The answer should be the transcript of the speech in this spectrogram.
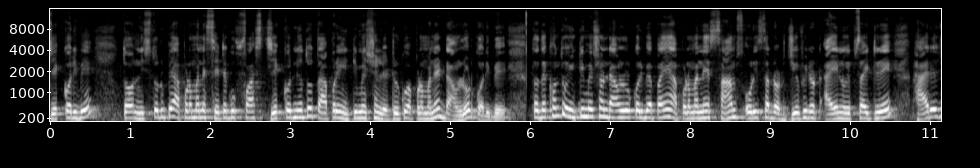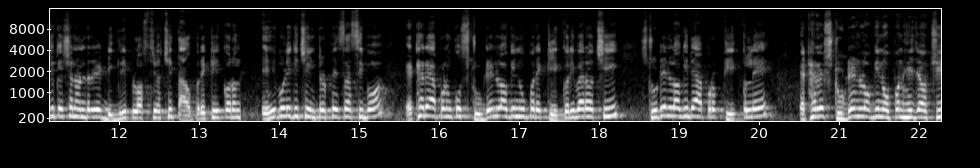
চেক করবে তো নিশ্চিত রূপে আপনার সেটা ফার্স্ট চেক করে নিও তাপরে ইন্টিমেসন লেটরকু আপনার ডাউনলোড করবে তো দেখুন ইন্টিমেসন ডাউনলোড করা আপনার SAMS Odisha dot GOV dot IN ওয়েবসাইট্রে হায়ার এজুকেশন অন্ডরের ডিগ্রি প্লস থ্রি অ্যাঁ উপরে ক্লিক করুন ଏହିଭଳି କିଛି ଇଣ୍ଟରଫେସ୍ ଆସିବ ଏଠାରେ ଆପଣଙ୍କୁ ଷ୍ଟୁଡେଣ୍ଟ ଲଗଇନ୍ ଉପରେ କ୍ଲିକ୍ କରିବାର ଅଛି ଷ୍ଟୁଡେଣ୍ଟ ଲଗଇନ୍ରେ ଆପଣ କ୍ଲିକ୍ କଲେ এখানে স্টুডেন্ট লগ ইন ওপেন হয়ে যাচ্ছি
